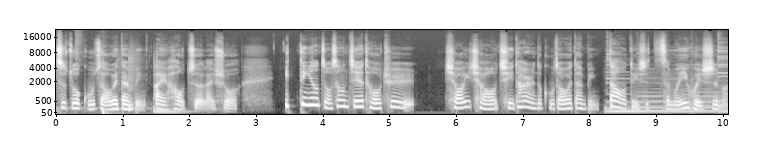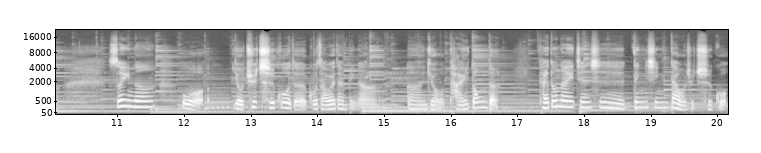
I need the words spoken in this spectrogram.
制作古早味蛋饼爱好者来说，一定要走上街头去瞧一瞧其他人的古早味蛋饼到底是怎么一回事嘛。所以呢，我有去吃过的古早味蛋饼啊，嗯，有台东的，台东那一间是丁心带我去吃过，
